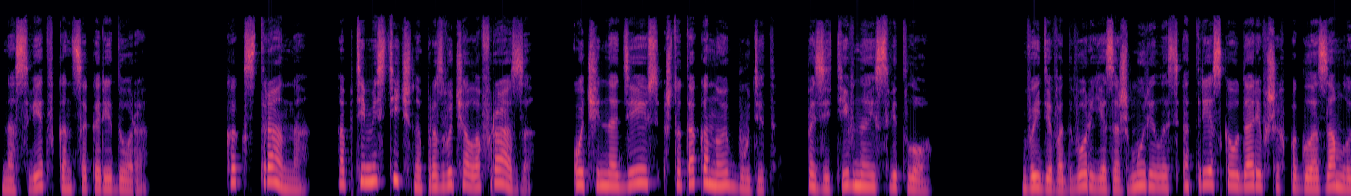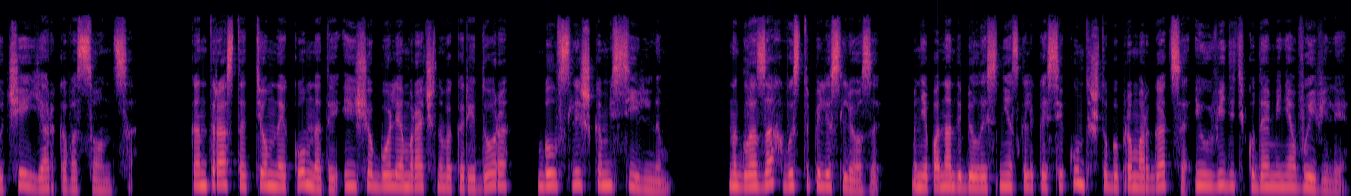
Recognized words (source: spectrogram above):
на свет в конце коридора. Как странно, оптимистично прозвучала фраза. Очень надеюсь, что так оно и будет. Позитивно и светло. Выйдя во двор, я зажмурилась от резко ударивших по глазам лучей яркого солнца. Контраст от темной комнаты и еще более мрачного коридора был слишком сильным. На глазах выступили слезы. Мне понадобилось несколько секунд, чтобы проморгаться и увидеть, куда меня вывели.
